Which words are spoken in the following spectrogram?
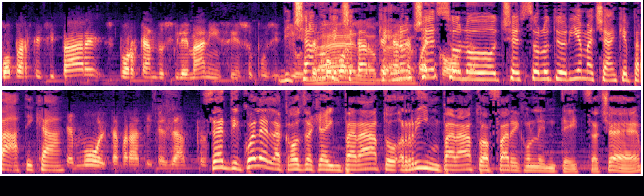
può partecipare sporcandosi le mani in senso positivo. Diciamo Cioè, che, c'è- bello, che bello. non c'è solo, c'è solo teoria ma c'è anche pratica. C'è molta pratica, esatto. Senti, qual è la cosa che hai imparato, rimparato a fare con lentezza? C'è?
